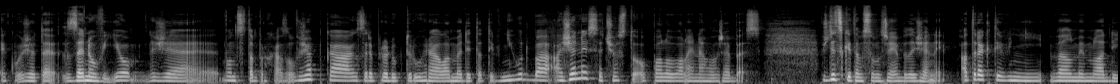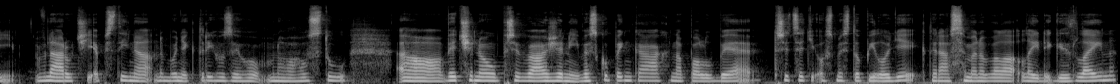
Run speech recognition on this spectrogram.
jako že to je zenový, jo? že on se tam procházel v žabkách, z reproduktorů hrála meditativní hudba a ženy se často opalovaly nahoře bez. Vždycky tam samozřejmě byly ženy. Atraktivní, velmi mladý, v náručí Epsteina nebo některého z jeho mnoha hostů, většinou přivážený ve skupinkách na palubě 38 stopí lodi, která se jmenovala Lady Ghislaine,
